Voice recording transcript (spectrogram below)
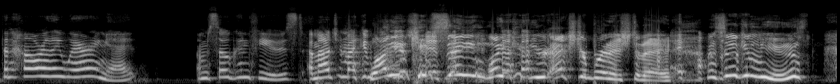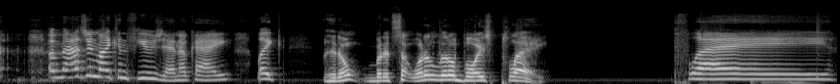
Then how are they wearing it? I'm so confused. Imagine my confusion. Why do you keep saying? Why do you keep, you're extra British today? I'm so confused. Imagine my confusion. Okay, like They don't, but it's. What do little boys play? play,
